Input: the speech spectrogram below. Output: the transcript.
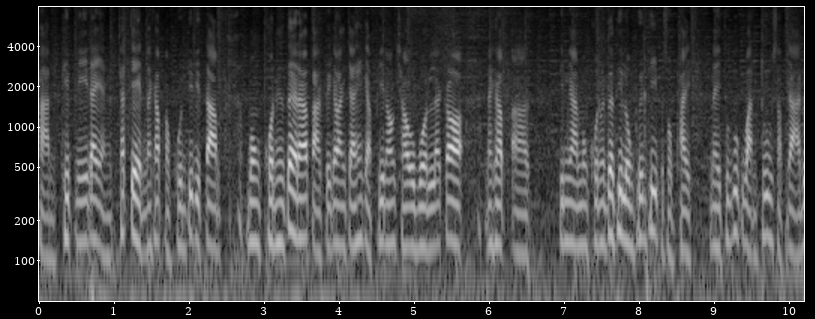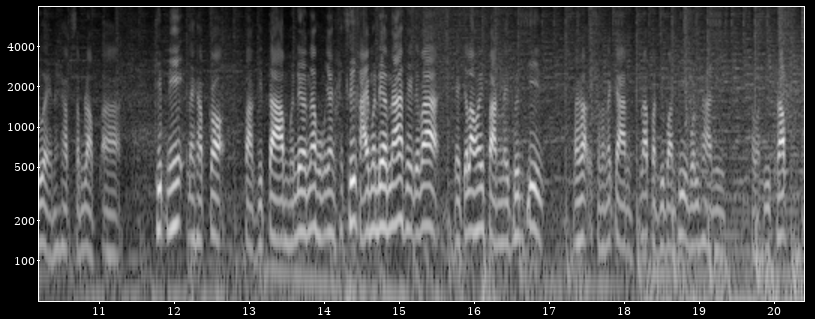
ผ่านคลิปนี้ได้อย่างชัดเจนนะครับขอบคุณที่ติดตามมงคลเซ็นเตอร์นะครับฝากเป็นกำลังใจให้กับพี่น้องชาวอุบลและก็นะครับทีมงานมงคลเซ็นเตอร์ที่ลงพื้นที่ประสบภัยในทุกๆ วันทุกสัปดาห์ด้วยนะครับสำหรับ คลิปนี้นะครับก็ฝากติดตามเหมือนเดิมนะผมยังซื้อขายเหมือนเดิมนะเพียงแต่ว่าอยากจะเล่าให้ฟังในพื้นที่นะครับสถานการณ์ณปัจจุบันที่อุบราชธานีสวัสดีครับ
